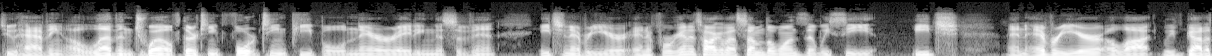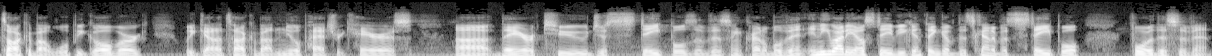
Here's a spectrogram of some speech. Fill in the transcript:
to having 11, 12, 13, 14 people narrating this event each and every year. And if we're going to talk about some of the ones that we see each and every year a lot, we've got to talk about Whoopi Goldberg. We got to talk about Neil Patrick Harris. Uh, they are two just staples of this incredible event. Anybody else, Dave, you can think of that's kind of a staple for this event?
